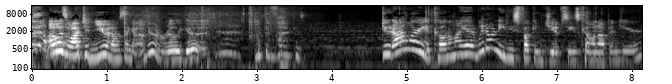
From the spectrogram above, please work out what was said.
I was watching you, and I was thinking I'm doing really good. What the fuck is? Dude, I'm wearing a cone on my head. We don't need these fucking gypsies coming up in here.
